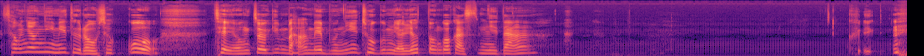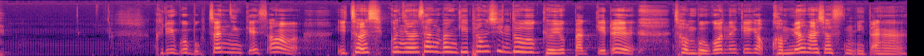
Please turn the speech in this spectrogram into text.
성령님이 들어오셨고 제 영적인 마음의 문이 조금 열렸던 것 같습니다. 그- 그리고 목자님께서 2019년 상반기 평신도 교육 받기를 전 겨- 권면하셨습니다.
